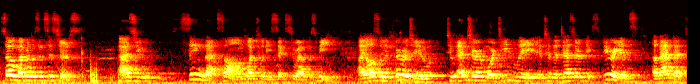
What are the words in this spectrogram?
So, my brothers and sisters, as you sing that Psalm 126 throughout this week, I also encourage you to enter more deeply into the desert experience of Advent.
